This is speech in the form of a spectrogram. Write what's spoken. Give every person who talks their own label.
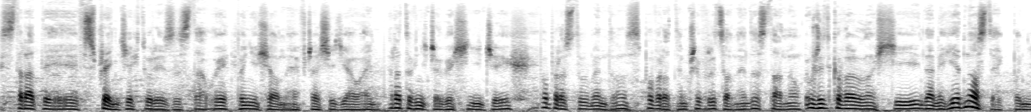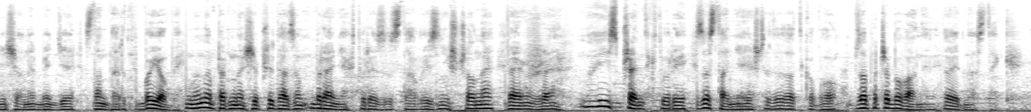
Speaker 1: Straty w sprzęcie, które zostały poniesione w czasie działań ratowniczo-gaśniczych, po prostu będą z powrotem przywrócone do stanu użytkowalności danych jednostek. Podniesiony będzie standard bojowy. No na pewno się przydadzą ubrania, które zostały zniszczone, węże, no i sprzęt, który zostanie jeszcze dodatkowo zapotrzebowany do jednostek.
